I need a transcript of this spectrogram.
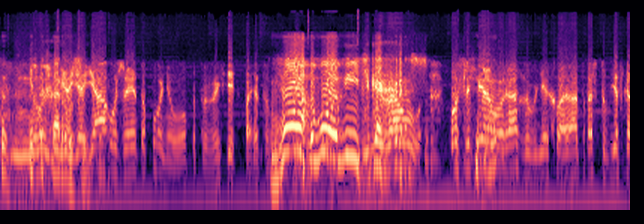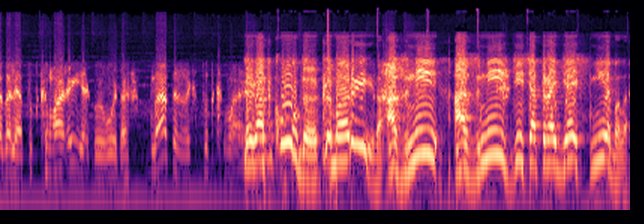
Это, ну, это хорошо. Я, я, уже это понял, опыт уже есть, поэтому... Во, во, видите, как хорошо. После первого раза мне хватило, а потому что мне сказали, а тут комары, я говорю, ой, да надо же, тут комары. Да откуда? Комары? А змей, а змей здесь отродясь не было.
